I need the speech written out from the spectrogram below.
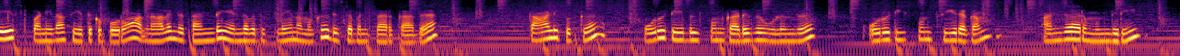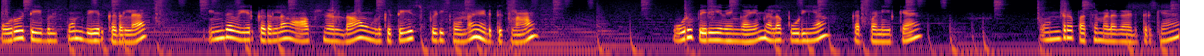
பேஸ்ட் பண்ணி தான் சேர்த்துக்க போகிறோம் அதனால் இந்த தண்டு எந்த விதத்துலேயும் நமக்கு டிஸ்டர்பன்ஸாக இருக்காது. தாளிப்புக்கு ஒரு டேபிள் ஸ்பூன் கடுகு உளுந்து ஒரு டீஸ்பூன் சீரகம் அஞ்சாறு முந்திரி ஒரு டேபிள் ஸ்பூன் வேர்க்கடலை. இந்த வேர்க்கடலை ஆப்ஷனல் தான். உங்களுக்கு டேஸ்ட் பிடிக்கும்னா எடுத்துக்கலாம். ஒரு பெரிய வெங்காயம் நல்லா பொடியாக கட் பண்ணியிருக்கேன். ஒன்றரை பச்சை மிளகாய் எடுத்திருக்கேன்.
